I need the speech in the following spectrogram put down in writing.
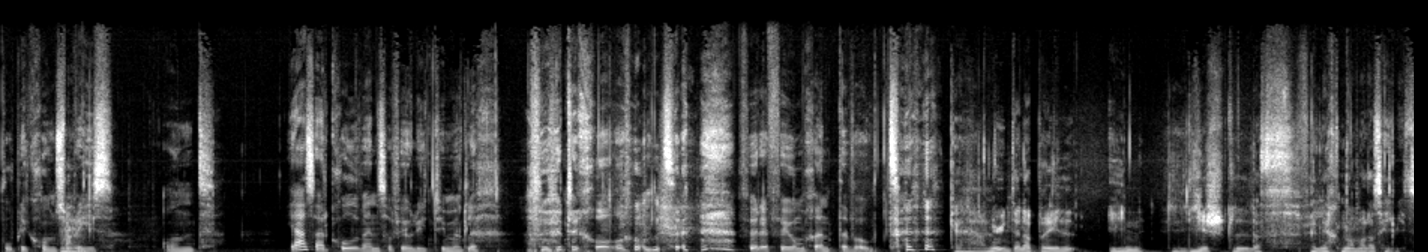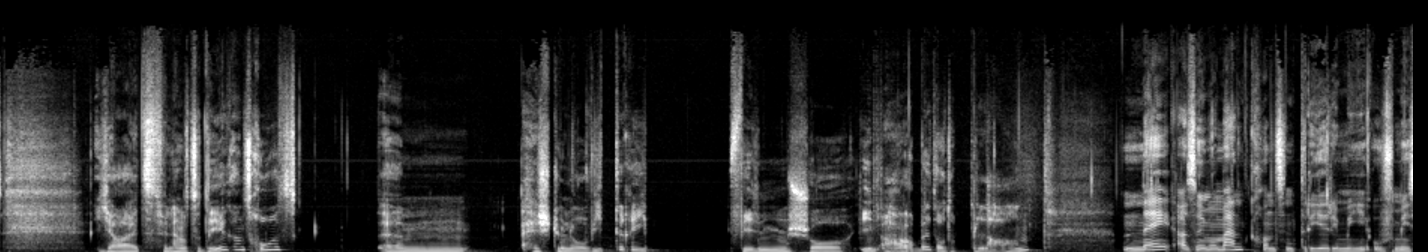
Publikumspreis. Mhm. Und ja, es wäre cool, wenn so viele Leute wie möglich würden kommen und für einen Film könnten voten. genau, 9. April in Liestl, das vielleicht nochmal als Hinweis. Ja, jetzt vielleicht noch zu dir ganz kurz. Ähm, hast du noch weitere Filme schon in Arbeit oder geplant? Nein, also im Moment konzentriere ich mich auf mein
